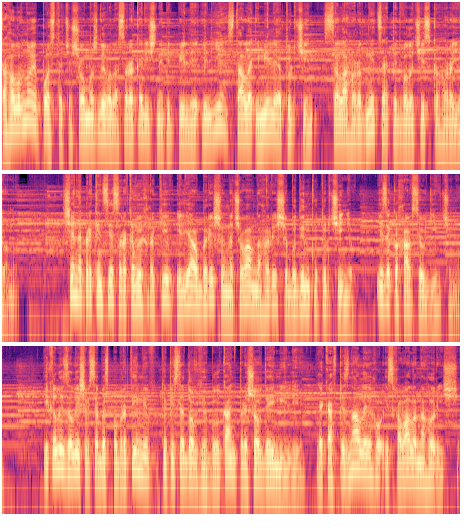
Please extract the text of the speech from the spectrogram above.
Та головною постаттю, що уможливила 40-річне підпілля Ільї, стала Емілія Турчин з села Городниця Підволочиського району. Ще наприкінці 40-х років Ілля Оберишин ночував на горищі будинку Турчинів і закохався у дівчину. І коли залишився без побратимів, то після довгих блукань прийшов до Емілії, яка впізнала його і сховала на горищі.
